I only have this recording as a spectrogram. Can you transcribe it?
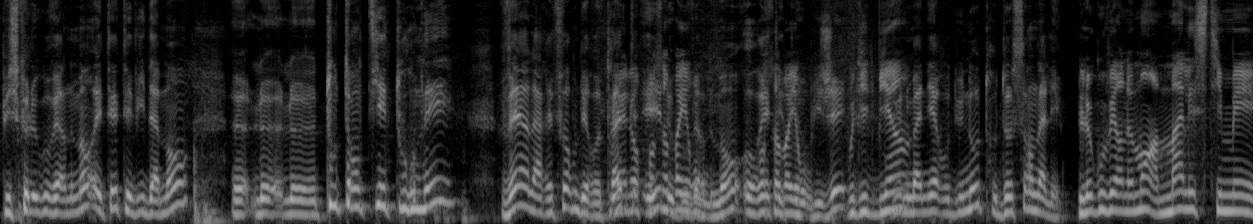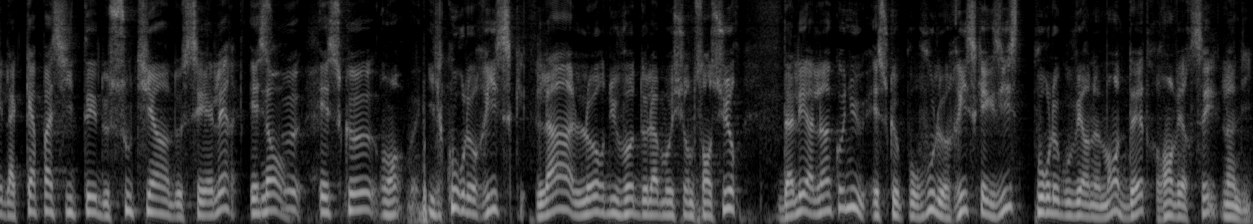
puisque le gouvernement était évidemment euh, le, tout entier tourné vers la réforme des retraites, et le gouvernement aurait été obligé, d'une manière ou d'une autre, de s'en aller. Le gouvernement a mal estimé la capacité de soutien de CLR. Est-ce qu'il court le risque, là, lors du vote de la motion de censure, d'aller à l'inconnu. Est-ce que pour vous, le risque existe pour le gouvernement d'être renversé lundi?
